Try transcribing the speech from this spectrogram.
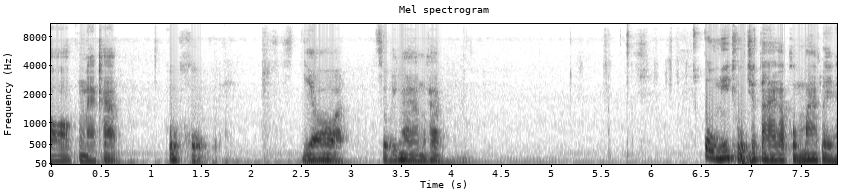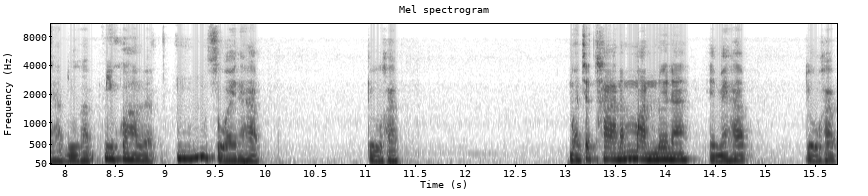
อกนะครับโอ้โหยอดสวยงามครับ องค์นี้ถูกชะตากับผมมากเลยนะครับ ดูครับ มีความแบบอื้อหือสวยนะครับ ดูครับ เหมือนจะทาน้ำมันด้วยนะ เห็นไหมครับ ดูครับ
